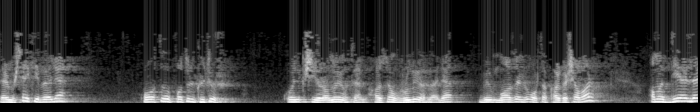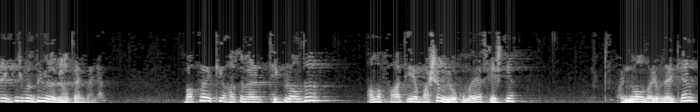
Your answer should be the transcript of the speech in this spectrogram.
vermişler ki böyle ortada potul kütür. 12 kişi yaralanıyor muhtemelen. Hazreti vuruluyor böyle. Bir muazzam bir orta kargaşa var. Ama diğerleri hiç bunu duymuyorlar muhtemelen böyle. Baklar ki Hazreti Ömer tekbir aldı ama Fatiha'ya başlamıyor okumaya seçti. Ne oldu acaba derken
